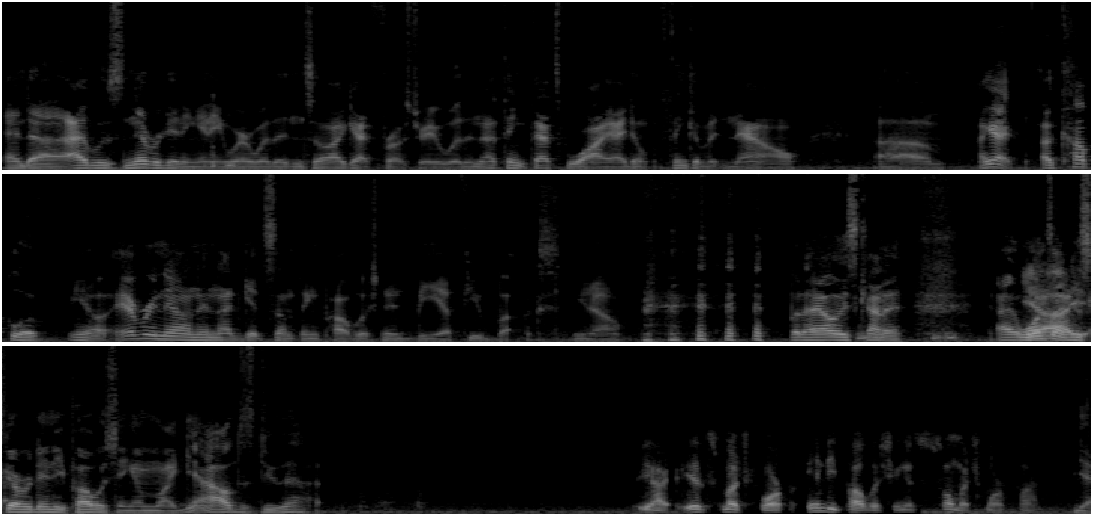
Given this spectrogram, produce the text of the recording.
and uh, I was never getting anywhere with it and so I got frustrated with it and I think that's why I don't think of it now um, I got a couple of you know every now and then I'd get something published and it'd be a few bucks you know but I always kind of I, once Yeah, I I- discovered indie publishing I'm like yeah I'll just do that Yeah, it's much more. Indie publishing is so much more fun. yeah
